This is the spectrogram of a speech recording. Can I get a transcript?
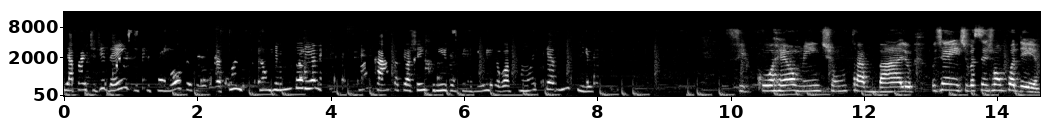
E a parte de dentro, que tem outras ilustrações, são de mentoria mesmo. Uma capa que eu achei incrível, assim, eu gosto muito, que é filho. Ficou realmente um trabalho. Gente, vocês vão poder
